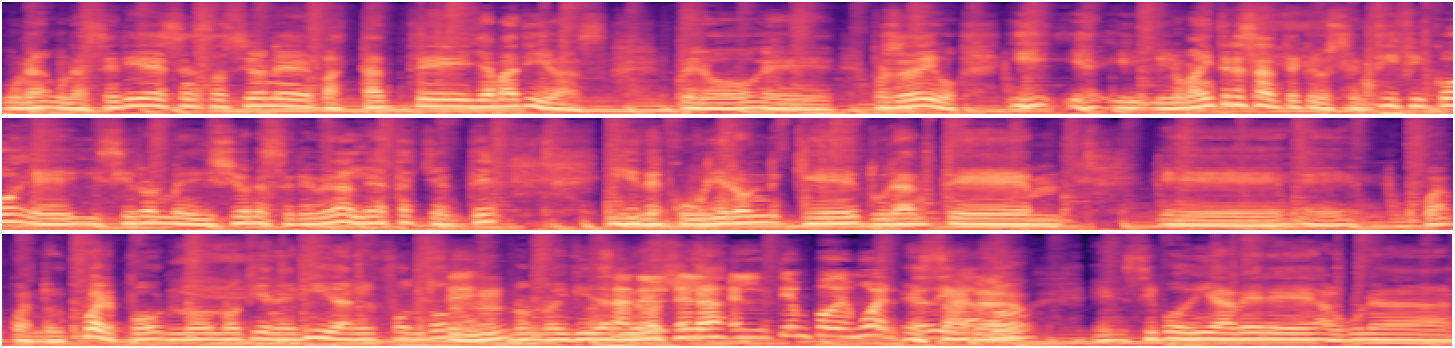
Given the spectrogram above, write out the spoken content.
una, una serie de sensaciones bastante llamativas. Pero eh, por eso te digo, y, y- y lo más interesante es que los científicos eh, hicieron mediciones cerebrales a esta gente y descubrieron que durante eh, eh, cua- cuando el cuerpo no, no tiene vida en el fondo, Sí. no, no hay O vida sea, el, biológica. el- el tiempo de muerte, Exacto. digamos. Eh, sí podía haber eh, alguna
